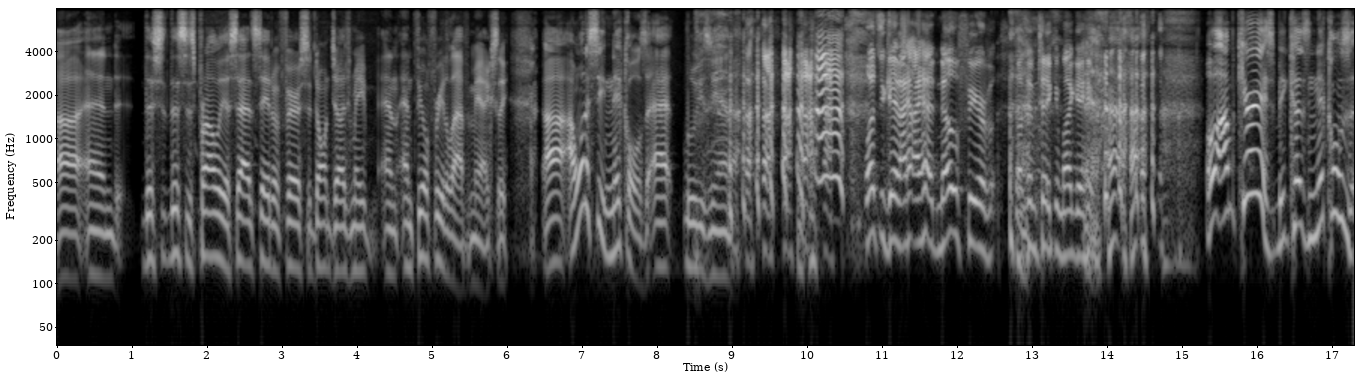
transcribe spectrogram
Uh, and this this is probably a sad state of affairs, so don't judge me and and feel free to laugh at me. Actually, uh, I want to see Nicholls at Louisiana. Once again, I, I had no fear of, of him taking my game. well, I'm curious because Nicholls,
